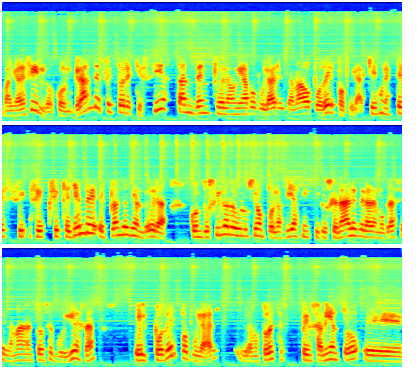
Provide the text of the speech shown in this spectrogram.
valga decirlo, con grandes sectores que sí están dentro de la unidad popular, el llamado poder popular, que es una especie, si, si, que Allende, el plan de Allende era conducir la revolución por las vías institucionales de la democracia llamada entonces burguesa, el poder popular, digamos, todo este pensamiento eh,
